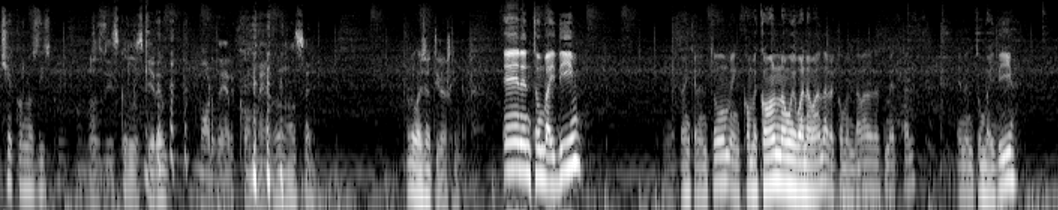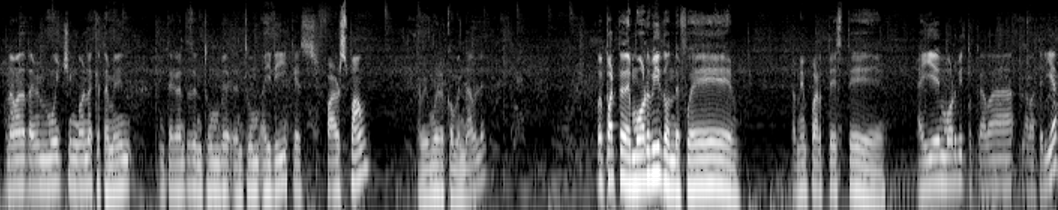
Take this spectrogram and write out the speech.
Che con los discos. Los discos los quieren morder, comer, no sé. No lo vais a tirar, Ginebra. En Entomb ID. Ya saben que en Entomb, en Comecon, una muy buena banda, recomendaba death metal. En Entomb ID. Una banda también muy chingona que también integrantes de Entomb, Entomb ID, que es Firespawn. También muy recomendable. Fue parte de Morbid, donde fue también parte este... Ahí en Morbid tocaba la batería.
